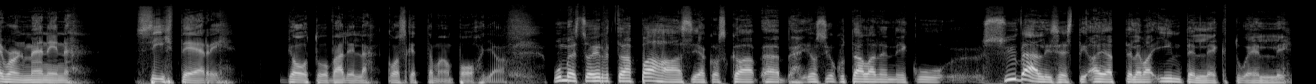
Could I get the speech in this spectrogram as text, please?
Iron Manin sihteeri joutuu välillä koskettamaan pohjaa. Mun mielestä se on hirvittävän paha asia, koska äh, jos joku tällainen niinku syvällisesti ajatteleva intellektuelli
